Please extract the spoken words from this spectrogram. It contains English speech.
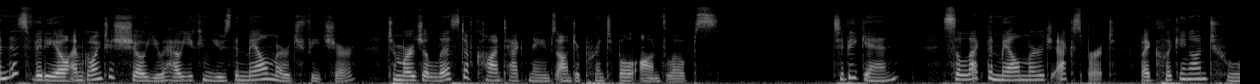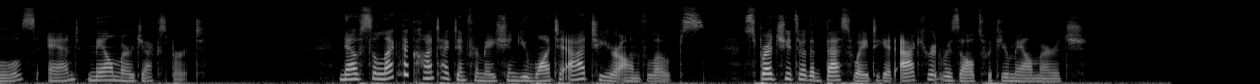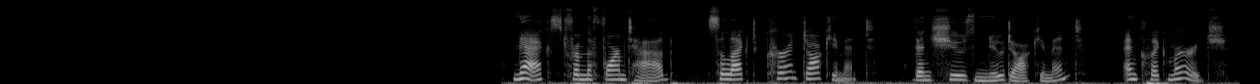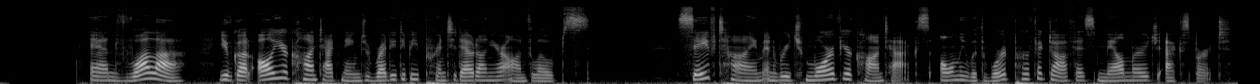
In this video, I'm going to show you how you can use the Mail Merge feature to merge a list of contact names onto printable envelopes. To begin, select the Mail Merge Expert by clicking on Tools and Mail Merge Expert. Now select the contact information you want to add to your envelopes. Spreadsheets are the best way to get accurate results with your mail merge. Next, from the Form tab, select Current Document, then choose New Document, and click Merge. And voila! You've got all your contact names ready to be printed out on your envelopes. Save time and reach more of your contacts only with WordPerfect Office Mail Merge Expert.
